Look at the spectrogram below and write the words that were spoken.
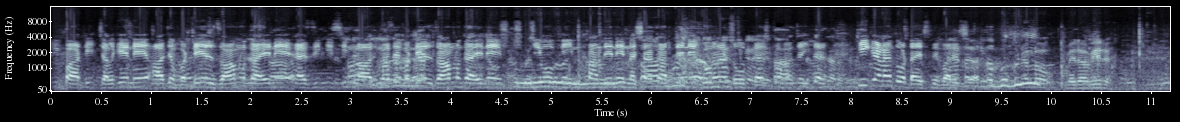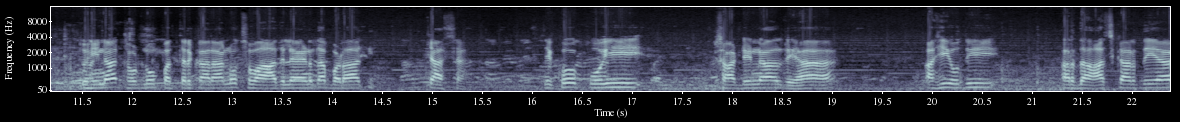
ਆਪਣੀ ਪਾਰਟੀ ਚਲ ਗਏ ਨੇ ਅੱਜ ਵੱਡੇ ਇਲਜ਼ਾਮ ਲਗਾਏ ਨੇ ਐਸਜੀਪੀਸੀ ਮੁਲਾਜ਼ਮਾਂ ਤੇ ਵੱਡੇ ਇਲਜ਼ਾਮ ਲਗਾਏ ਨੇ ਕਿ ਉਹ ਫੀਮ ਖਾਂਦੇ ਨੇ ਨਸ਼ਾ ਕਰਦੇ ਨੇ ਉਹਨਾਂ ਨੂੰ ਡੋਪ ਟੈਸਟ ਹੋਣਾ ਚਾਹੀਦਾ। ਕੀ ਕਹਿਣਾ ਤੁਹਾਡਾ ਇਸ ਦੇ ਬਾਰੇ? ਸਰ ਚਲੋ ਮੇਰਾ ਵੀਰ ਤੁਸੀਂ ਨਾ ਤੁਹਾਨੂੰ ਪੱਤਰਕਾਰਾਂ ਨੂੰ ਸਵਾਦ ਲੈਣ ਦਾ ਬੜਾ ਚੱਸ ਹੈ। ਦੇਖੋ ਕੋਈ ਸਾਡੇ ਨਾਲ ਰਿਹਾ ਅਸੀਂ ਉਹਦੀ ਅਰਦਾਸ ਕਰਦੇ ਆ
